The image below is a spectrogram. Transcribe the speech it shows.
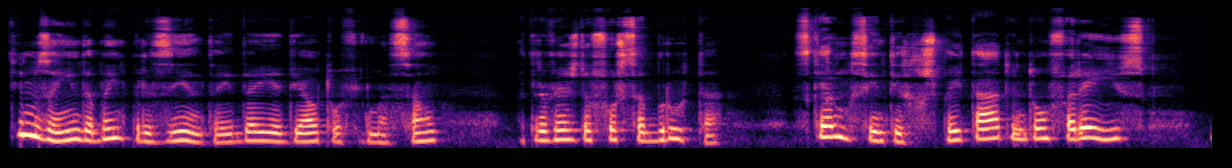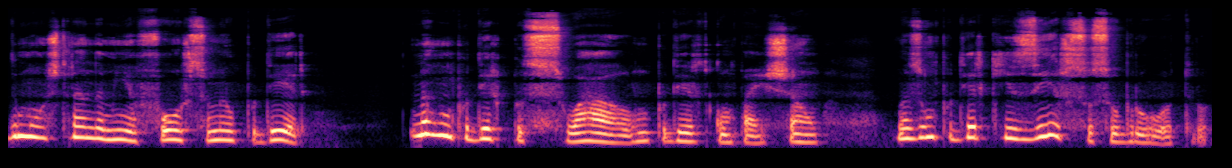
Temos ainda bem presente a ideia de autoafirmação através da força bruta. Se quero me sentir respeitado, então farei isso demonstrando a minha força, o meu poder. Não um poder pessoal, um poder de compaixão, mas um poder que exerço sobre o outro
